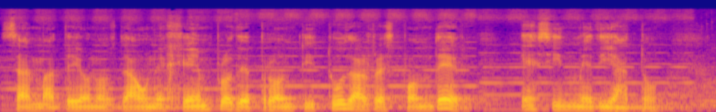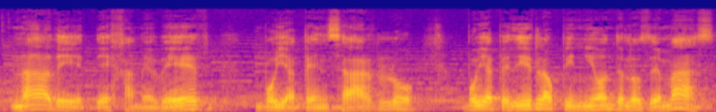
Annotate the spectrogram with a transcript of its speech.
San Mateo nos da un ejemplo de prontitud al responder, es inmediato. Nada de déjame ver, voy a pensarlo, voy a pedir la opinión de los demás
